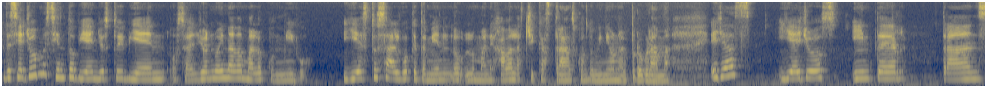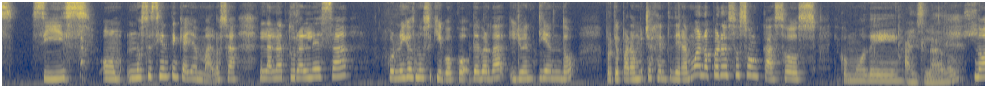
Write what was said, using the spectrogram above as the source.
decía, yo me siento bien, yo estoy bien, o sea, yo no hay nada malo conmigo. Y esto es algo que también lo, lo manejaban las chicas trans cuando vinieron al programa. Ellas y ellos, inter, trans, cis, no se sienten que haya mal. O sea, la naturaleza con ellos no se equivocó. De verdad, yo entiendo, porque para mucha gente dirán, bueno, pero esos son casos como de... ¿Aislados? No,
